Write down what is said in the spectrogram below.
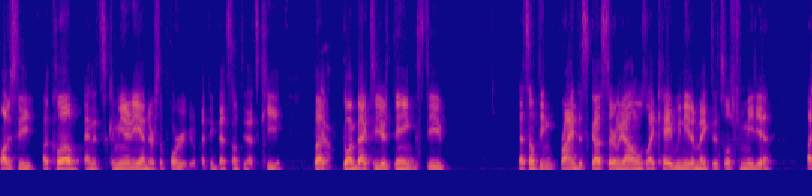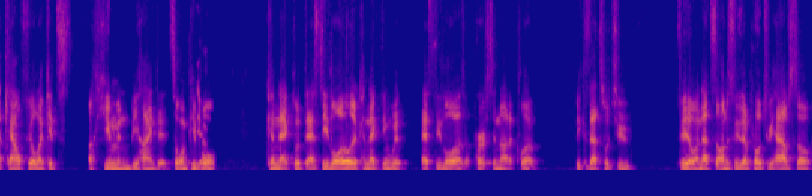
obviously a club and its community and their supporter group. I think that's something that's key. But Yeah. going back to your thing, Steve, that's something Ryan discussed early on. Was like, hey, we need to make this social media account feel like it's a human behind it. So when people connect with SD Loyal, they're connecting with SD Loyal as a person, not a club, because that's what you feel. And that's honestly the approach we have. So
